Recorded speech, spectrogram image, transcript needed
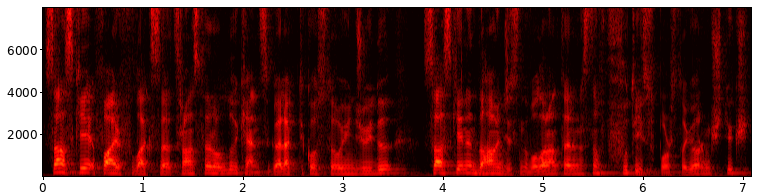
Sasuke Fireflux'a transfer oldu. Kendisi Galacticos'ta oyuncuydu. Sasuke'nin daha öncesinde Valorant arenasında Foot Esports'ta görmüştük.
